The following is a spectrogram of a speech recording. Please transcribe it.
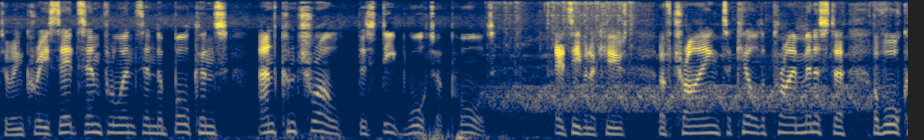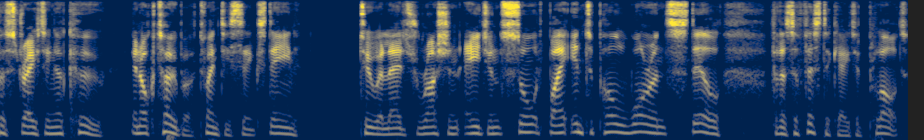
to increase its influence in the Balkans and control this deep water port. It's even accused of trying to kill the Prime Minister of orchestrating a coup in October 2016. Two alleged Russian agents sought by Interpol warrants still for the sophisticated plot.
